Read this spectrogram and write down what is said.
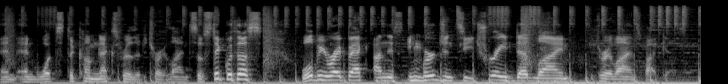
and and what's to come next for the Detroit Lions. So stick with us. We'll be right back on this emergency trade deadline Detroit Lions podcast.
